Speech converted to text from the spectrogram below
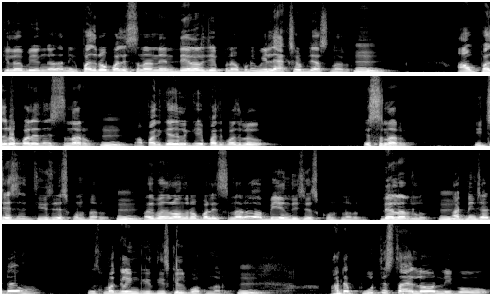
కిలో బియ్యం కదా నీకు పది రూపాయలు ఇస్తున్నాను నేను డీలర్ చెప్పినప్పుడు వీళ్ళు యాక్సెప్ట్ చేస్తున్నారు. ఆ పది రూపాయలు అయితే ఇస్తున్నారు. ఆ పది కేజీలకి పది పదులు ఇస్తున్నారు. ఇచ్చేసి తీసేసుకుంటున్నారు. పది పదులు వంద రూపాయలు ఇస్తున్నారు. ఆ బియ్యం తీసేసుకుంటున్నారు. డీలర్లు. అట్నుంచి అంటే స్మగ్లింగ్కి తీసుకెళ్ళిపోతున్నారు. అంటే పూర్తి స్థాయిలో నీకు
